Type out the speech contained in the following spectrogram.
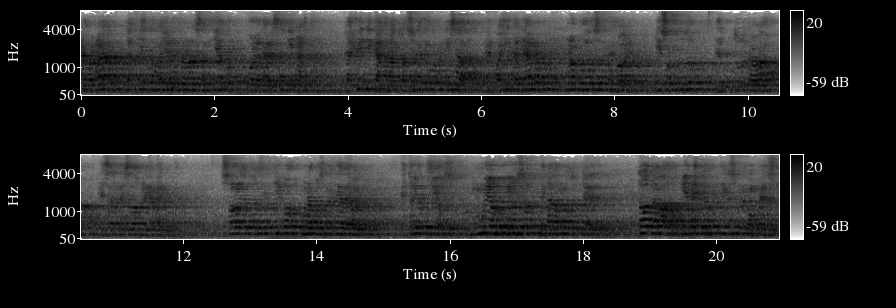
pregonar las fiestas mayores de honor de Santiago con la cabeza bien alta. Las críticas a las actuaciones que hemos realizado en el país italiano no han podido ser mejores y eso es fruto del futuro trabajo que se ha realizado previamente. Solo les puedo decir, una cosa en el día de hoy. Estoy orgulloso, muy orgulloso de cada uno de ustedes. Todo trabajo bien hecho tiene su recompensa.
